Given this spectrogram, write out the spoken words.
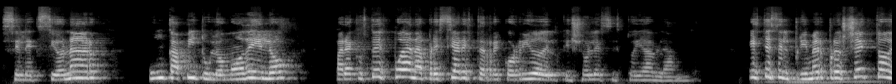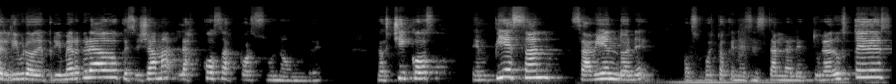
seleccionar un capítulo modelo para que ustedes puedan apreciar este recorrido del que yo les estoy hablando. Este es el primer proyecto del libro de primer grado que se llama Las cosas por su nombre. Los chicos empiezan sabiendo por supuesto que necesitan la lectura de ustedes.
